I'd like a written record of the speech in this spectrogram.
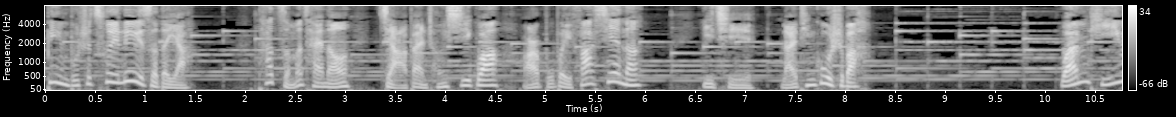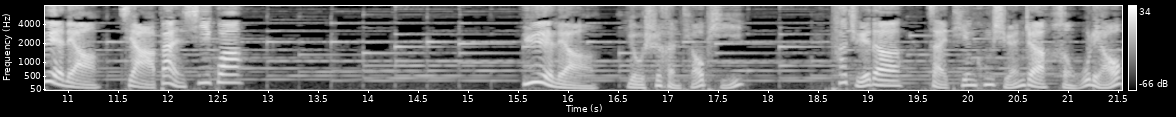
并不是翠绿色的呀，他怎么才能假扮成西瓜而不被发现呢？一起来听故事吧。顽皮月亮假扮西瓜。月亮有时很调皮，他觉得。在天空悬着很无聊，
